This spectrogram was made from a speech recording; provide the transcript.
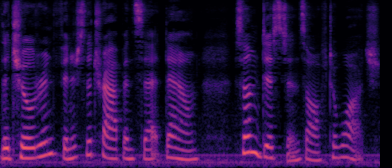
The children finished the trap and sat down some distance off to watch.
